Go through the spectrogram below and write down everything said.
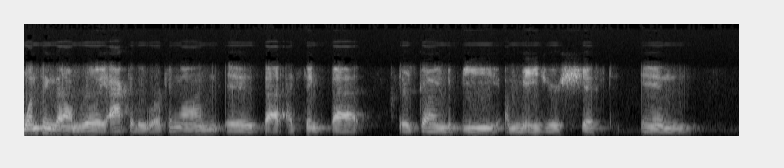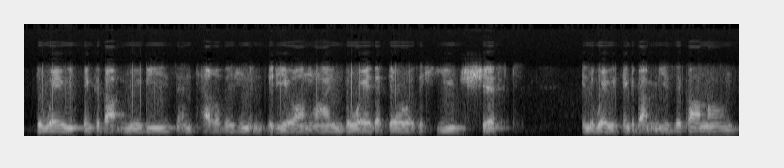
One thing that I'm really actively working on is that I think that there's going to be a major shift in the way we think about movies and television and video online, the way that there was a huge shift in the way we think about music online.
